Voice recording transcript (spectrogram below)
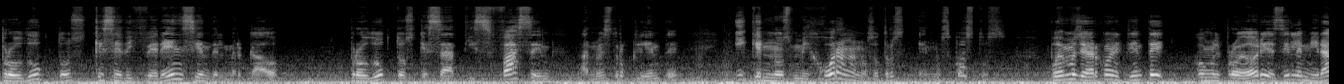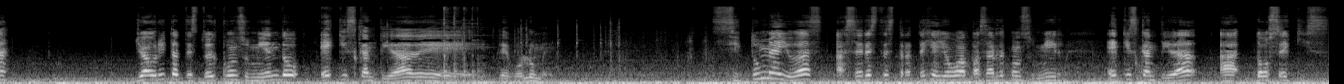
productos que se diferencien del mercado, productos que satisfacen a nuestro cliente y que nos mejoran a nosotros en los costos. Podemos llegar con el cliente, con el proveedor y decirle, mira, yo ahorita te estoy consumiendo X cantidad de, de volumen si tú me ayudas a hacer esta estrategia, yo voy a pasar de consumir X cantidad a 2X.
